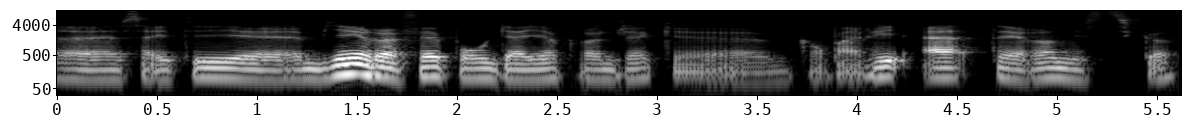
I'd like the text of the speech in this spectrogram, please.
Euh, ça a été bien refait pour Gaia Project comparé à Terra Mystica.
